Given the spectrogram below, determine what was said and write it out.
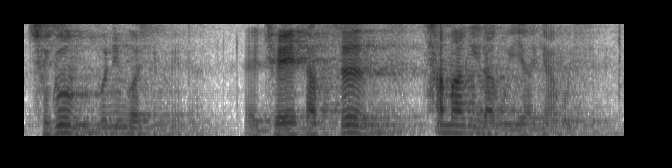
죽음뿐인 것입니다. 예, 죄의 삭은 사망이라고 이야기하고 있습니다.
